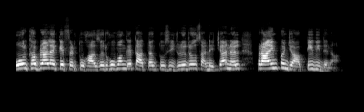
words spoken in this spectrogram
ਹੋਰ ਖਬਰਾਂ ਲੈ ਕੇ ਫਿਰ ਤੋਂ ਹਾਜ਼ਰ ਹੋਵਾਂਗੇ। ਤਦ ਤੱਕ ਤੁਸੀਂ ਜੁੜੇ ਰਹੋ ਸਾਡੇ ਚੈਨਲ ਪ੍ਰਾਈਮ ਪੰਜਾਬ ਟੀਵੀ ਦੇ ਨਾਲ।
